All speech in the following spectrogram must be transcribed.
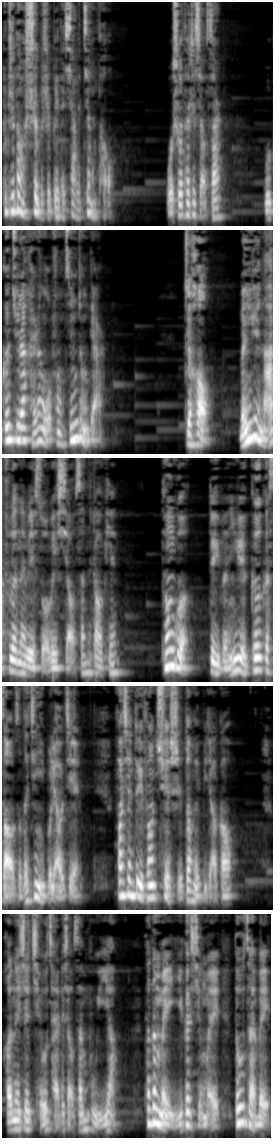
不知道是不是被他下了降头。我说他是小三儿，我哥居然还让我放尊重点儿。之后，文月拿出了那位所谓小三的照片，通过对文月哥哥嫂子的进一步了解，发现对方确实段位比较高，和那些求财的小三不一样。他的每一个行为都在为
